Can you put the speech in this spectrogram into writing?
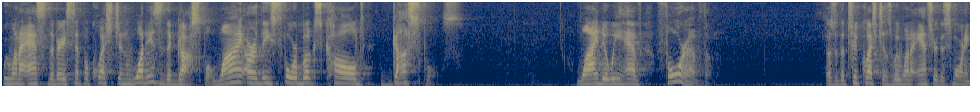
we want to ask the very simple question what is the gospel? Why are these four books called gospels? Why do we have four of them? Those are the two questions we want to answer this morning.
